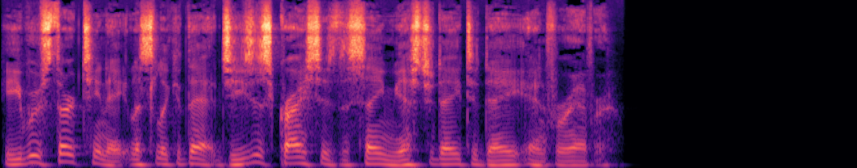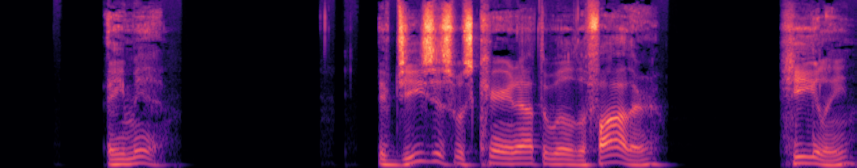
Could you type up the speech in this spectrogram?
Hebrews 13 8, let's look at that. Jesus Christ is the same yesterday, today, and forever. Amen. If Jesus was carrying out the will of the Father, healing,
